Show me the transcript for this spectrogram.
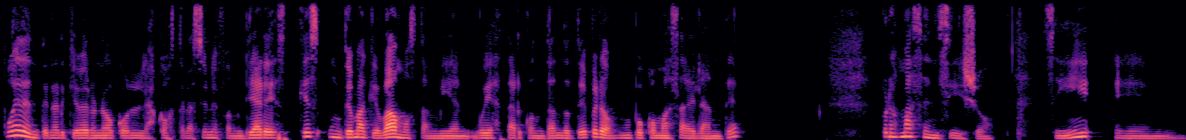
pueden tener que ver o no con las constelaciones familiares, que es un tema que vamos también, voy a estar contándote, pero un poco más adelante. Pero es más sencillo, ¿sí? Em,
